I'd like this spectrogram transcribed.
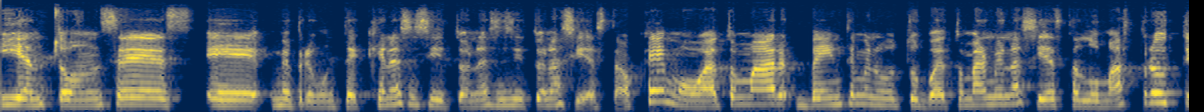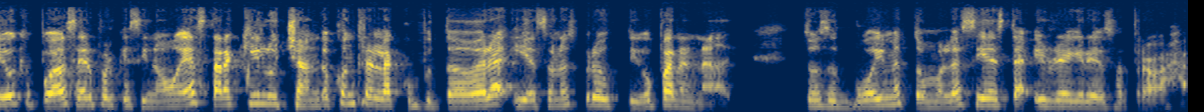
y entonces eh, me pregunté, ¿qué necesito? Necesito una siesta. Ok, me voy a tomar 20 minutos, voy a tomarme una siesta, lo más productivo que puedo hacer, porque si no voy a estar aquí luchando contra la computadora y eso no es productivo para nadie. Entonces voy, me tomo la siesta y regreso a trabajar.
